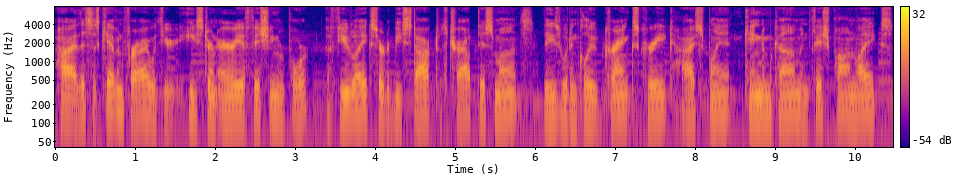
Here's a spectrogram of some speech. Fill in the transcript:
Hi, this is Kevin Fry with your Eastern Area Fishing Report. A few lakes are to be stocked with trout this month. These would include Cranks Creek, High Splint, Kingdom Come, and Fish Pond Lakes.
